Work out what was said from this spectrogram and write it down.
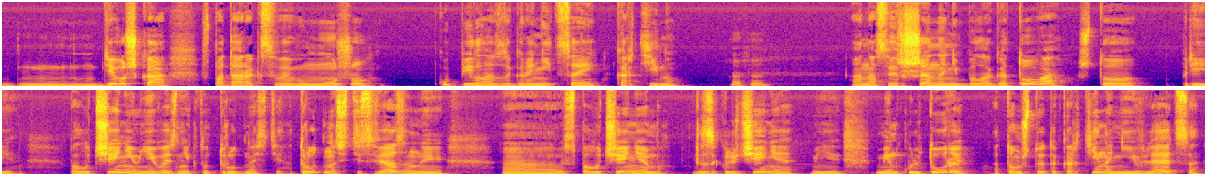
девушка в подарок своему мужу купила за границей картину. Угу. Она совершенно не была готова, что при получении у нее возникнут трудности. Трудности, связанные э, с получением заключения Минкультуры о том, что эта картина не является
